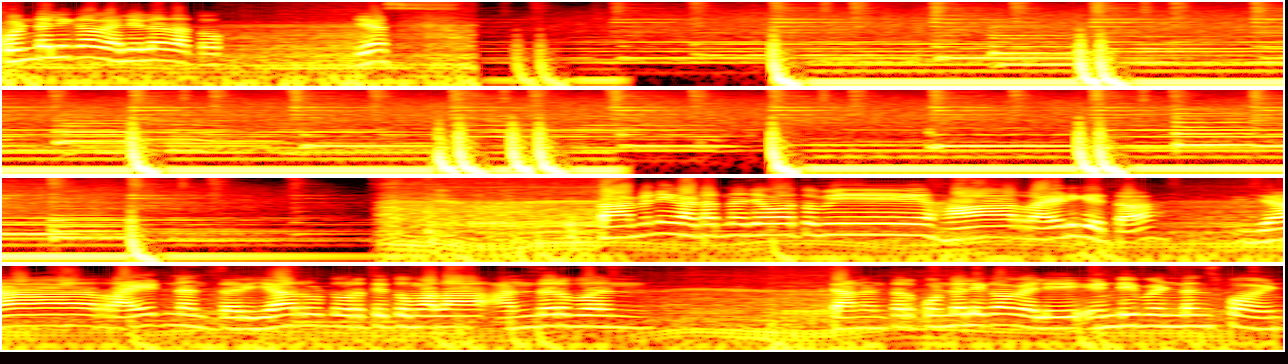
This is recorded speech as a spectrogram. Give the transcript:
कुंडलिका व्हॅलीला जातो. यस तामिनी घाटातनं जेव्हा तुम्ही हा राईड घेता या राईड नंतर या रूटवरती तुम्हाला अंदरबन त्यानंतर कुंडलिका व्हॅली इंडिपेंडन्स पॉईंट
